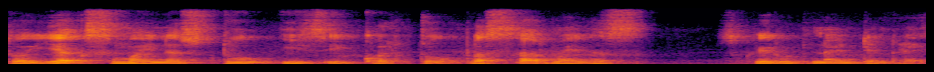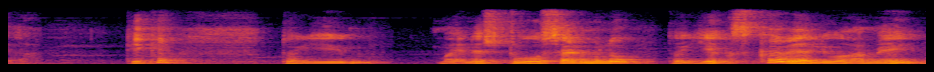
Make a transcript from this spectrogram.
तो x minus two is equal to plus or minus square root nineteen रहेगा। ठीक है? तो ये माइनस टू उस साइड में लो तो एक्स का वैल्यू हमें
